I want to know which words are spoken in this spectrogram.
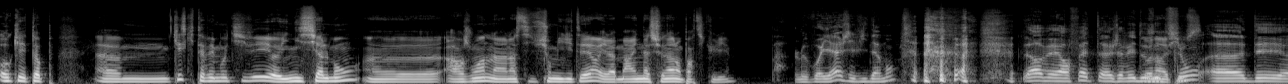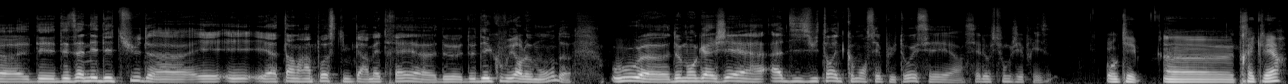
Ok, top. Euh, Qu'est-ce qui t'avait motivé initialement à rejoindre l'institution militaire et la marine nationale en particulier? Bah, Le voyage, évidemment. non, mais en fait, euh, j'avais deux Bonne options. euh, des, euh, des, des années d'études euh, et, et- et atteindre un poste qui me permettrait de, de découvrir le monde ou de m'engager à, à 18 ans et de commencer plus tôt. Et c'est l'option que j'ai prise. Ok, très clair.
